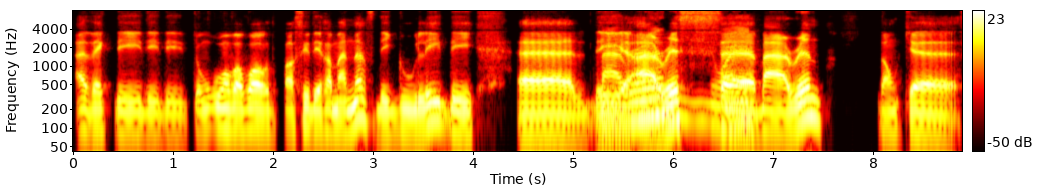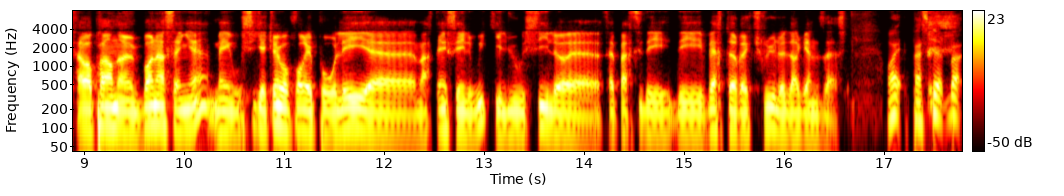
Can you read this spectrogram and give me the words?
avec des, des, où on va voir passer des Romanov, des Goulet, des, euh, des Harris, euh, Barron. Donc, euh, ça va prendre un bon enseignant, mais aussi quelqu'un va pouvoir épauler Martin Saint-Louis, qui lui aussi là, fait partie des, des vertes recrues de l'organisation. Oui, parce que bah,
